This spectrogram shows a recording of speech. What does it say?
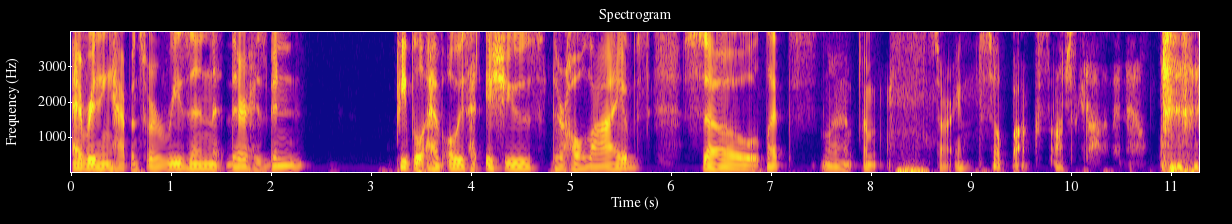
everything happens for a reason. There has been people have always had issues their whole lives. So let's, I'm sorry, soapbox. I'll just get off of it now.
